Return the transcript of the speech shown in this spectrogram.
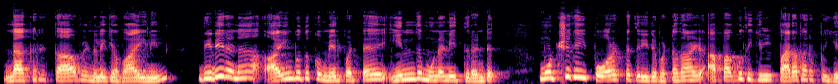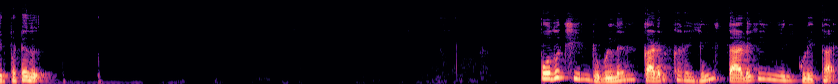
நகர காவல் நிலைய வாயிலில் திடீரென ஐம்பதுக்கும் மேற்பட்ட இந்து முன்னணி திரண்டு முற்றுகை போராட்டத்தில் ஈடுபட்டதால் அப்பகுதியில் பரபரப்பு ஏற்பட்டது. புதுச்சேரியில் உள்ள கடற்கரையில் தடையை மீறி குளித்தால்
